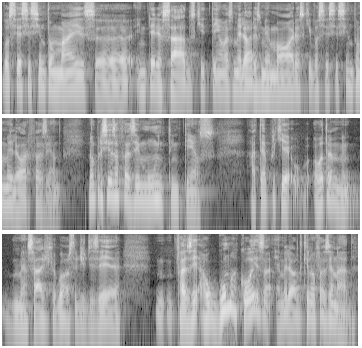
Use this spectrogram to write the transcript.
vocês se sintam mais uh, interessados, que tenham as melhores memórias, que vocês se sintam melhor fazendo. Não precisa fazer muito intenso. Até porque outra mensagem que eu gosto de dizer é fazer alguma coisa é melhor do que não fazer nada.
